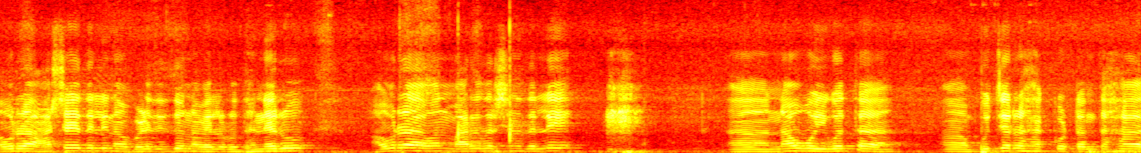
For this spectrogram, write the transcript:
ಅವರ ಆಶ್ರಯದಲ್ಲಿ ನಾವು ಬೆಳೆದಿದ್ದು ನಾವೆಲ್ಲರೂ ಧನ್ಯರು. ಅವರ ಒಂದು ಮಾರ್ಗದರ್ಶನದಲ್ಲಿ ನಾವು ಇವತ್ತು ಪೂಜ್ಯರು ಹಾಕಿಕೊಟ್ಟಂತಹ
